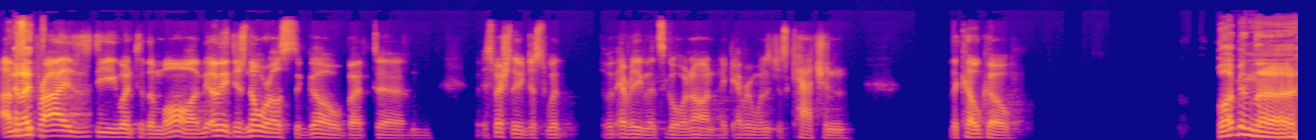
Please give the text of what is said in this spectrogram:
I'm And I- surprised he went to the mall. I mean, I mean, there's nowhere else to go, but um, especially just with with everything that's going on, like everyone's just catching the cocoa. Well, I've been, uh,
